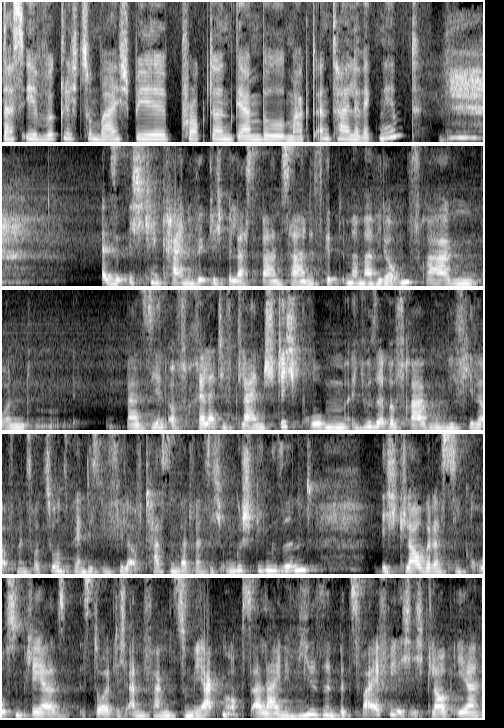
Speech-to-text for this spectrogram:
dass ihr wirklich zum Beispiel Procter Gamble Marktanteile wegnehmt? Also ich kenne keine wirklich belastbaren Zahlen. Es gibt immer mal wieder Umfragen und basierend auf relativ kleinen Stichproben, Userbefragungen, wie viele auf Menstruationspanties, wie viele auf Tassen, was weiß ich, umgestiegen sind. Ich glaube, dass die großen Player es deutlich anfangen zu merken. Ob es alleine wir sind, bezweifle ich. Ich glaube eher,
